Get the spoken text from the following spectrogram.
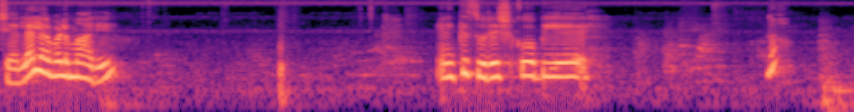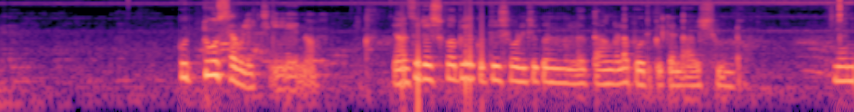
ചില ലെവളുമാർ എനിക്ക് സുരേഷ് ഗോപിയെ? കുറ്റൂസ വിളിച്ചില്ലേന്നോ? ഞാൻ സുരേഷ് ഗോപിയെ കുറ്റൂസ വിളിച്ചിരിക്കുന്നുള്ളത് താങ്കളെ ബോധിപ്പിക്കേണ്ട ആവശ്യമുണ്ടോ? ഞാൻ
